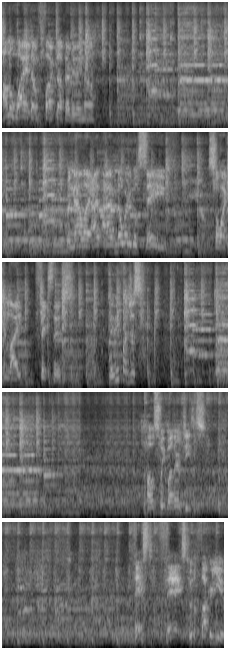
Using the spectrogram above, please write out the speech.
I don't know why it don't fucked up everything though. But now like I, I have nowhere to go save so I can like fix this. Maybe if I just Oh sweet mother of Jesus. Fixed? Fixed. Who the fuck are you?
